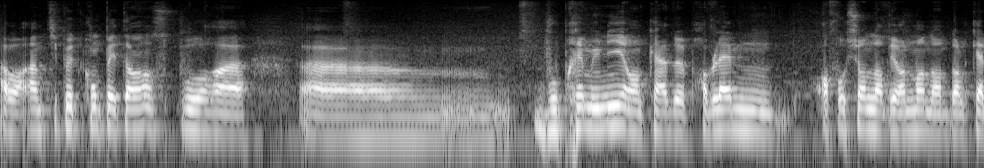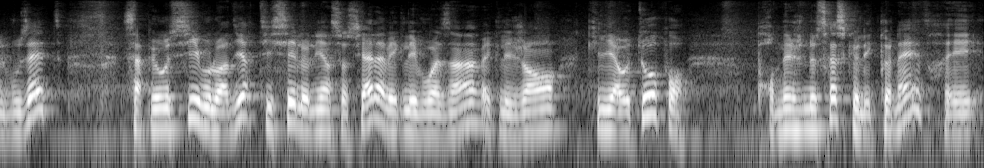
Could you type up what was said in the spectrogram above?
avoir un petit peu de compétences pour vous prémunir en cas de problème en fonction de l'environnement dans, dans lequel vous êtes. Ça peut aussi vouloir dire tisser le lien social avec les voisins, avec les gens qu'il y a autour pour, pour ne, serait-ce que les connaître et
